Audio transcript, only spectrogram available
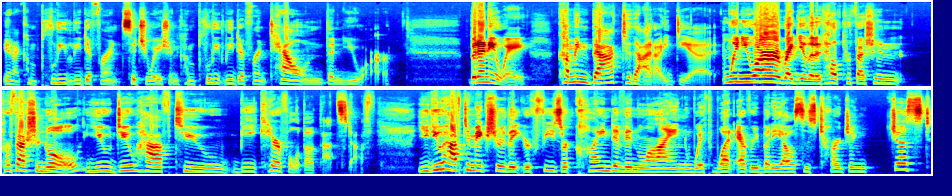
in a completely different situation, completely different town than you are. But anyway, coming back to that idea, when you are a regulated health profession professional, you do have to be careful about that stuff. You do have to make sure that your fees are kind of in line with what everybody else is charging. Just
